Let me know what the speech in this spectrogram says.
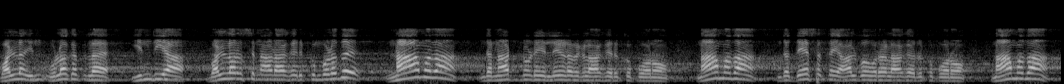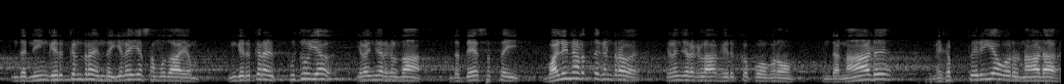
வல்ல உலகத்தில் இந்தியா வல்லரசு நாடாக இருக்கும் பொழுது நாம தான் இந்த நாட்டினுடைய லீடர்களாக இருக்க போகிறோம் நாம தான் இந்த தேசத்தை ஆள்பவர்களாக இருக்க போகிறோம் நாம தான் இந்த நீங்கள் இருக்கின்ற இந்த இளைய சமுதாயம் இங்கே இருக்கிற புதிய இளைஞர்கள் தான் இந்த தேசத்தை வழிநடத்துகின்ற இளைஞர்களாக இருக்க போகிறோம். இந்த நாடு மிகப்பெரிய ஒரு நாடாக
